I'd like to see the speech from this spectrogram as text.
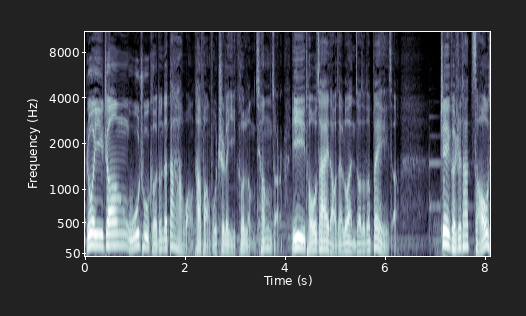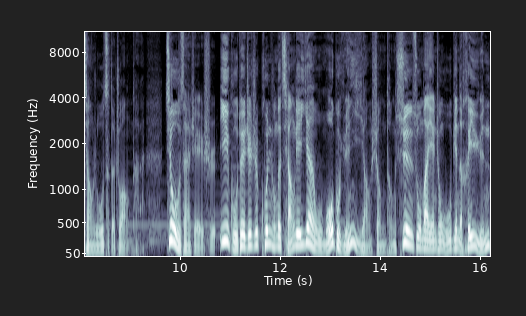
若一张无处可遁的大网。他仿佛吃了一颗冷枪子儿，一头栽倒在乱糟糟的被子。这可是他早想如此的状态。就在这时，一股对这只昆虫的强烈厌恶，蘑菇云一样升腾，迅速蔓延成无边的黑云，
